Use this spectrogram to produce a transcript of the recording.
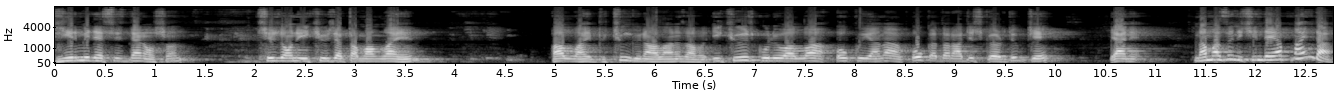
20 de sizden olsun. Siz onu 200'e tamamlayın. Vallahi bütün günahlarınız alır. 200 kulü Allah okuyana o kadar hadis gördüm ki yani namazın içinde yapmayın da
